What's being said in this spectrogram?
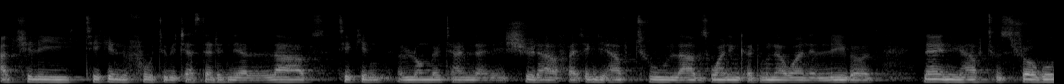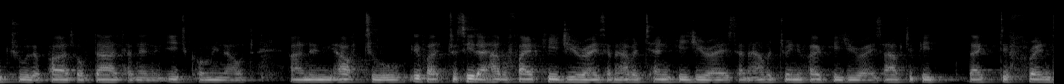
actually taking the food to be tested in their labs, taking a longer time than it should have. I think they have two labs, one in Kaduna, one in Lagos. Then you have to struggle through the part of that and then it coming out. And then you have to, if I to say that I have a 5 kg rice and I have a 10 kg rice and I have a 25 kg rice, I have to pay like different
